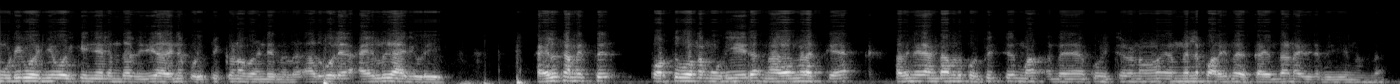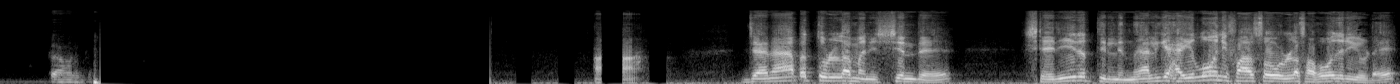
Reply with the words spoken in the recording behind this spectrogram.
മുടി കൊഴിഞ്ഞു പോയി കഴിഞ്ഞാൽ എന്താ വിധി? അതിനെ കുളിപ്പിക്കണോ വേണ്ടെന്നുള്ളത്. അതുപോലെ അയലുകാരിയുടെയും അയൽ സമയത്ത് പുറത്തു പോകുന്ന മുടിയുടെ നഖങ്ങളൊക്കെ അതിനെ രണ്ടാമത് കുളിപ്പിച്ച് കുഴിച്ചിടണോ എന്നെല്ലാം പറയുന്നത് കേൾക്കാം. എന്താണ് ഇതിന്റെ വിധി എന്നുള്ളത്? അസ്സാമലൈക്കും ജനാപത്തുള്ള മനുഷ്യന്റെ ശരീരത്തിൽ നിന്ന് അല്ലെങ്കിൽ ഹൈലോ നിഫാസോ ഉള്ള സഹോദരിയുടെ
